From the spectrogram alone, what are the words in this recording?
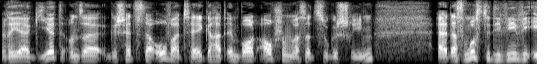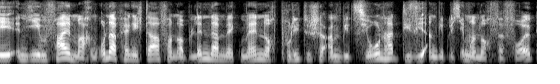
reagiert. Unser geschätzter Overtaker hat im Board auch schon was dazu geschrieben. Äh, Das musste die WWE in jedem Fall machen, unabhängig davon, ob Linda McMahon noch politische Ambitionen hat, die sie angeblich immer noch verfolgt.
